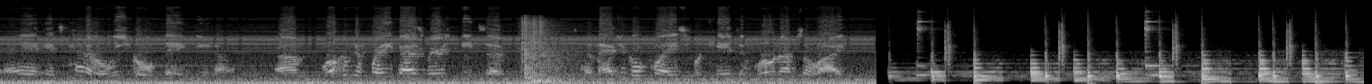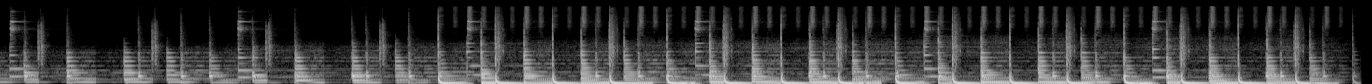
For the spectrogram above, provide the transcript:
Uh, It's kind of a legal thing, you know. Um, welcome to Freddy Fazbear's Pizza, a magical place for kids and grown-ups alike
